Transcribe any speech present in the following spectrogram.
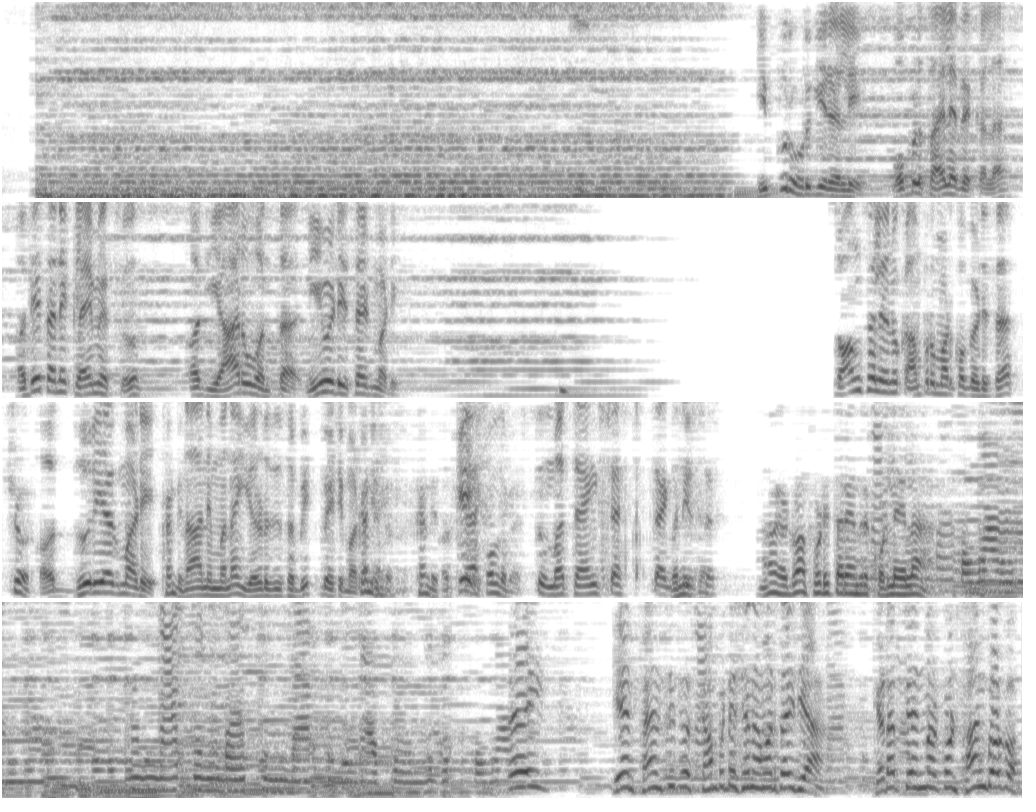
ಇಬ್ರು ಹುಡುಗಿರಲ್ಲಿ ಒಬ್ಳು ಸಾಯ್ಲೇಬೇಕಲ್ಲ? ಅದೇ ತಾನೇ ಕ್ಲೈಮ್ಯಾಕ್ಸ್ ಅದ್ ಯಾರು ಅಂತ ನೀವೇ ಡಿಸೈಡ್ ಮಾಡಿ. ಸಾಂಗ್ಸ್ ಅಲ್ಲಿ ಏನು ಕಾಂಪ್ರೂವ್ ಮಾಡ್ಕೋಬೇಡಿ ಸರ್. ಅದ್ದೂರಿಯಾಗಿ ಮಾಡಿ. ನಾನು ನಾನ್ ನಿಮ್ಮನ್ನ ಎರಡು ದಿವಸ ಬಿಟ್ಟು ಭೇಟಿ ಮಾಡ್ತೀನಿ. ಬೆಸ್ಟ್ ತುಂಬಾ ಥ್ಯಾಂಕ್ಸ್ ಸರ್ ಥ್ಯಾಂಕ್ ಬನ್ನಿ ಯು ಸರ್ ನಾನು ಅಡ್ವಾನ್ಸ್ ಹೊಡಿತಾರೆ ಅಂದ್ರೆ ಕೊಡ್ಲೇ ಇಲ್ಲ. ಏನ್ ಫ್ಯಾನ್ಸಿ ಡ್ರೆಸ್ ಕಾಂಪಿಟೇಷನ್ ಮಾಡ್ತಾ ಇದ್ಯಾ? ಕೆಡಪ್ ಚೇಂಜ್ ಮಾಡ್ಕೊಂಡು ಸಾಂಗ್ ಹೋಗು.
